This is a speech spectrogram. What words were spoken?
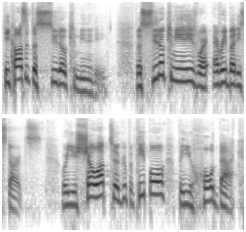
He calls it the pseudo community. The pseudo community is where everybody starts, where you show up to a group of people, but you hold back.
